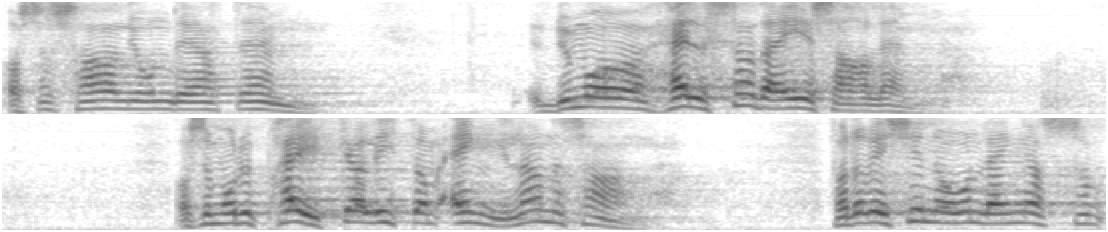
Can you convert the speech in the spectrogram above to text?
Og så sa han Jon det at eh, du må helse deg i Salem. Og så må du preike litt om englene, sa han. For det er ikke noen lenger som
